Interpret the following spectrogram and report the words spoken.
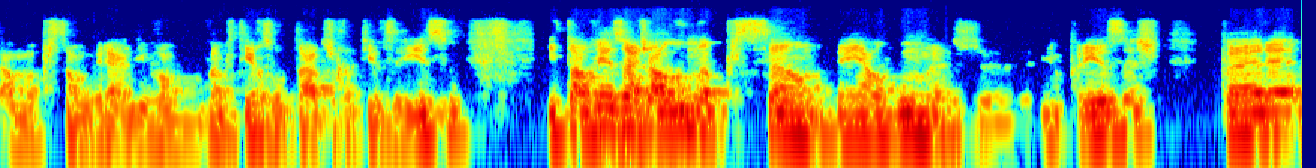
há uma pressão grande e vão, vamos ter resultados relativos a isso. E talvez haja alguma pressão em algumas uh, empresas para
